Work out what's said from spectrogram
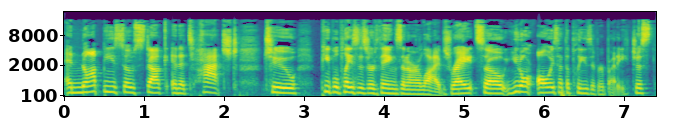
and not be so stuck and attached to people, places, or things in our lives, right? So you don't always have to please everybody. Just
